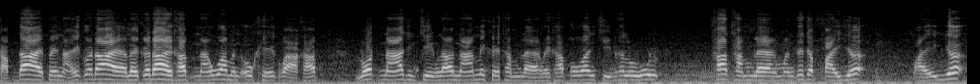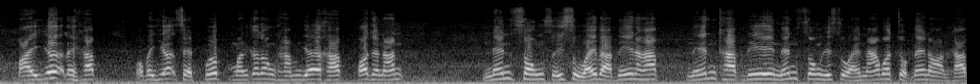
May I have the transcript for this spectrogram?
ขับได้ไปไหนก็ได้อะไรก็ได้ครับนะว่ามันโอเคกว่าครับรถน้าจริง ๆ แล้วน้าไม่เคยทำแรงเลยครับเพราะว่าจริงถ้ารู้ ถ้าทำแรงมันก็จะไปเยอะ ไปเยอะ ไปเยอะเลยครับ พอไปเยอะเสร็จปุ๊บมันก็ต้องทำเยอะครับ เพราะฉะนั้นเน้นทรงสวยๆแบบนี้นะครับ เน้นขับดี เน้นทรงสวยๆนะว่าจบแน่นอนครับ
